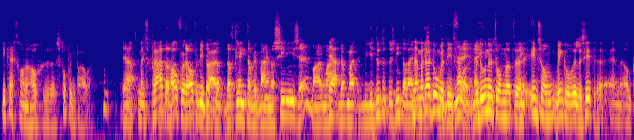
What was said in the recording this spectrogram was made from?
Je krijgt gewoon een hogere stopping power. Ja. Mensen praten Dat- over, dat- over die dat, pui. dat, dat klinkt dan weer bijna cynisch, hè? Maar, maar, Ja. dat- maar je doet het dus niet alleen... Nee, maar daar doen we het niet voor. nee, we doen ik- het omdat we ik- in zo'n winkel willen zitten. En ook,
